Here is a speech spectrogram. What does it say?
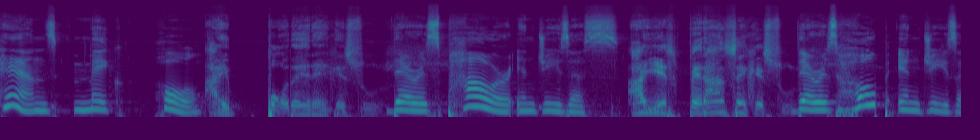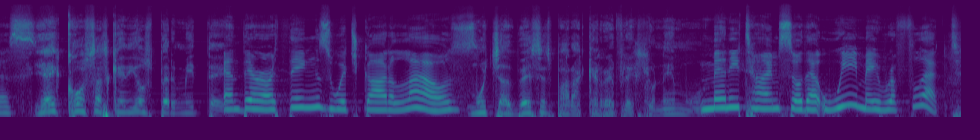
hands make whole. Hay poder en Jesús. There is power in Jesus. Hay esperanza en Jesús. There is hope in Jesus. Y hay cosas que Dios permite And there are things which God allows muchas veces para que reflexionemos. many times so that we may reflect,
